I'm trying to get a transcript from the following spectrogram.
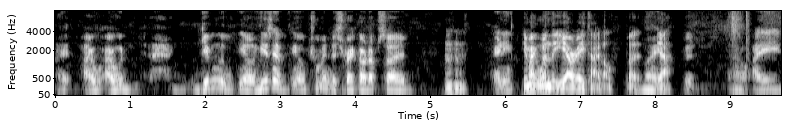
I, I I would give him the you know he doesn't have you know tremendous strikeout upside, hmm and he He might win the ERA title, but might, yeah, But oh, I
